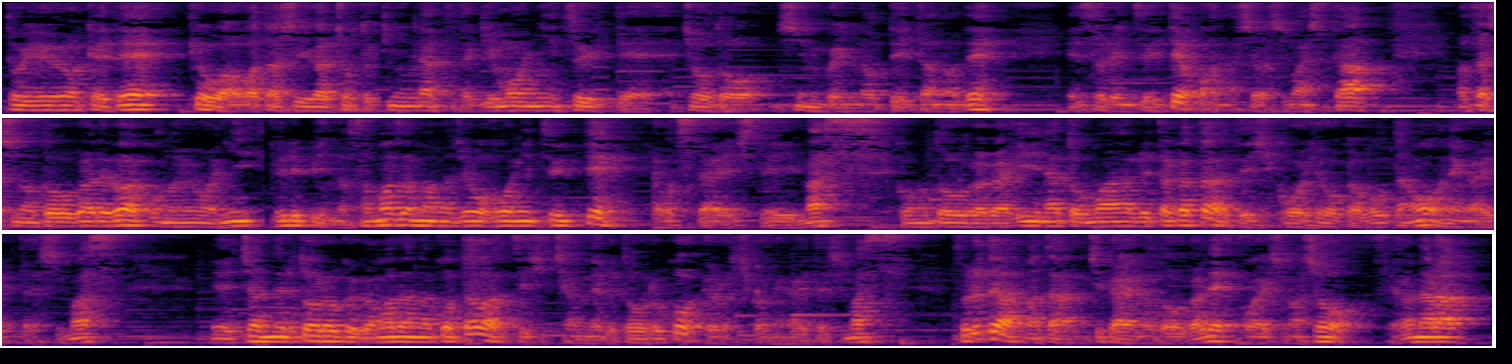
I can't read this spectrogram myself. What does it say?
というわけで、今日は私がちょっと気になってた疑問について、ちょうど新聞に載っていたので、それについてお話をしました。私の動画ではこのようにフィリピンの様々な情報についてお伝えしています。この動画がいいなと思われた方はぜひ高評価ボタンをお願いいたします。チャンネル登録がまだの方はぜひチャンネル登録をよろしくお願いいたします。それではまた次回の動画でお会いしましょう。さようなら。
